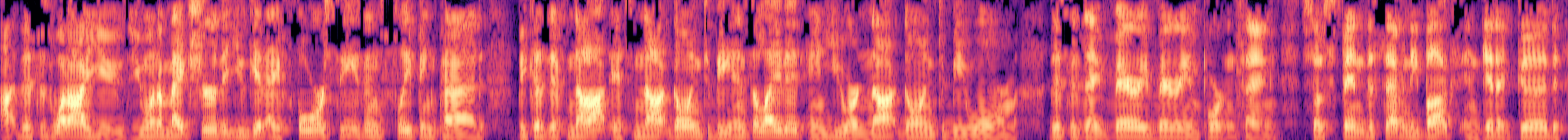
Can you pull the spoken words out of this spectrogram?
Uh, this is what I use. You want to make sure that you get a four season sleeping pad because if not, it's not going to be insulated and you are not going to be warm. This is a very, very important thing. So spend the 70 bucks and get a good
